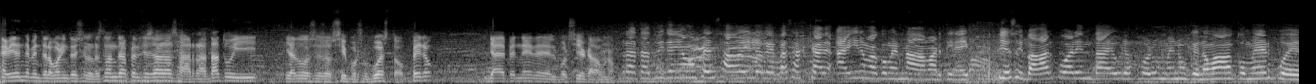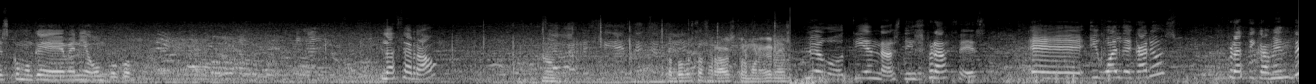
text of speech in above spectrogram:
evidentemente lo bonito es el restaurante de las princesas, a Ratatouille y a todos esos, sí, por supuesto, pero ya depende del bolsillo de cada uno. Ratatouille teníamos pensado y lo que pasa es que ahí no va a comer nada Martina. Y yo soy pagar 40 euros por un menú que no va a comer, pues como que me niego un poco. ¿Lo has cerrado? No, tampoco está cerrado esto el monedero. ¿no? Luego tiendas, disfraces, eh, igual de caros prácticamente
